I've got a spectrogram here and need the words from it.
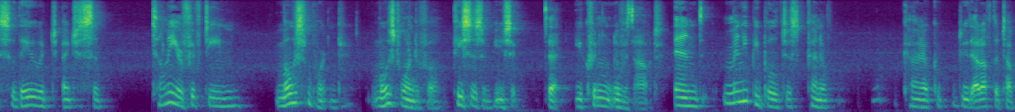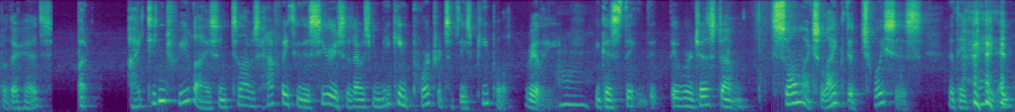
so they would, I just said, tell me your 15 most important, most wonderful pieces of music that you couldn't live without. And many people just kind of kind of could do that off the top of their heads. But I didn't realize until I was halfway through the series that I was making portraits of these people, really, because they, they, they were just um, so much like the choices that they made. and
